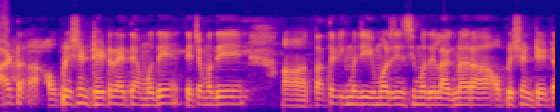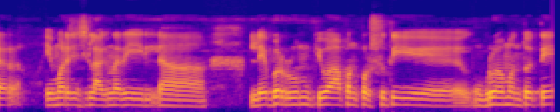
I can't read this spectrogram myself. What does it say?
आठ ऑपरेशन थिएटर आहे त्यामध्ये. त्याच्यामध्ये अं, तातडीक म्हणजे इमर्जन्सीमध्ये लागणारा ऑपरेशन थिएटर इमर्जन्सी लागणारी लेबर रूम किंवा आपण प्रसूती गृह म्हणतो ते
